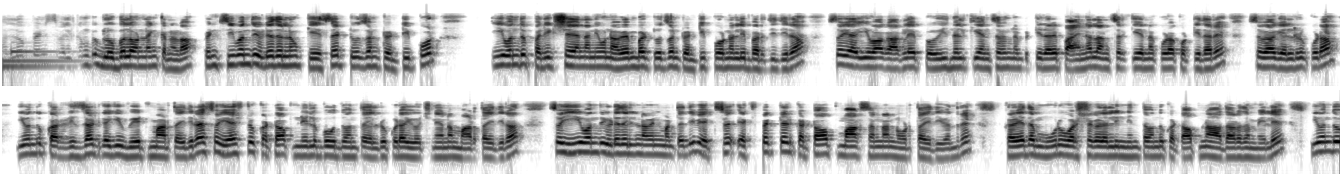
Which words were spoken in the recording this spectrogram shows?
Hello friends welcome to global online Kannada friends ಈ ಒಂದು ವಿಡಿಯೋದಲ್ಲಿ ನಾವು K SET two thousand twenty four ಈ ಒಂದು ಪರೀಕ್ಷೆಯನ್ನು ನೀವು ನವೆಂಬರ್ ಟೂ ತೌಸಂಡ್ ಟ್ವೆಂಟಿ ಫೋರ್ನಲ್ಲಿ ಬರೆದಿದ್ದೀರಾ ಸೊ ಇವಾಗಲೇ ಪ್ರೊವಿಷನಲ್ ಕೀ ಆನ್ಸರನ್ನು ಬಿಟ್ಟಿದ್ದಾರೆ ಫೈನಲ್ ಆನ್ಸರ್ ಕೀಯನ್ನು ಕೂಡ ಕೊಟ್ಟಿದ್ದಾರೆ ಸೊ ಇವಾಗ ಎಲ್ಲರೂ ಕೂಡ ಈ ಒಂದು ಕ ರಿಸಲ್ಟ್ಗಾಗಿ ವೇಟ್ ಮಾಡ್ತಾ ಇದ್ದೀರಾ ಸೊ ಎಷ್ಟು ಕಟ್ ಆಫ್ ನಿಲ್ಲಬಹುದು ಅಂತ ಎಲ್ಲರೂ ಕೂಡ ಯೋಚನೆಯನ್ನು ಮಾಡ್ತಾ ಇದ್ದೀರಾ ಸೊ ಈ ಒಂದು ವಿಡಿಯೋದಲ್ಲಿ ನಾವೇನು ಮಾಡ್ತಾ ಇದ್ದೀವಿ ಎಕ್ಸ್ ಎಕ್ಸ್ಪೆಕ್ಟೆಡ್ ಕಟ್ ಆಫ್ ಮಾರ್ಕ್ಸನ್ನು ನೋಡ್ತಾ ಇದ್ದೀವಿ ಅಂದರೆ ಕಳೆದ ಮೂರು ವರ್ಷಗಳಲ್ಲಿ ನಿಂತ ಒಂದು ಕಟ್ ಆಫ್ನ ಆಧಾರದ ಮೇಲೆ ಈ ಒಂದು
